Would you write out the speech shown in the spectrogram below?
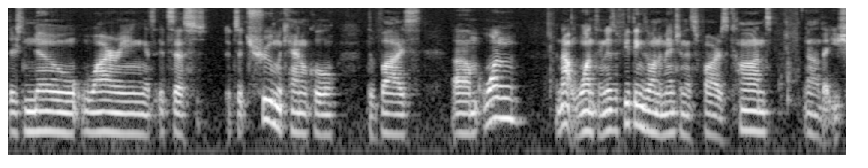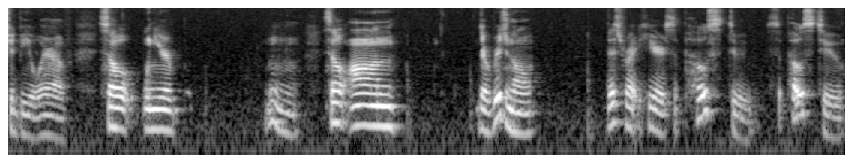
there's no wiring. It's, it's a it's a true mechanical device. Um, one, not one thing. There's a few things I want to mention as far as cons uh, that you should be aware of. So when you're, mm, so on the original this right here is supposed to supposed to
